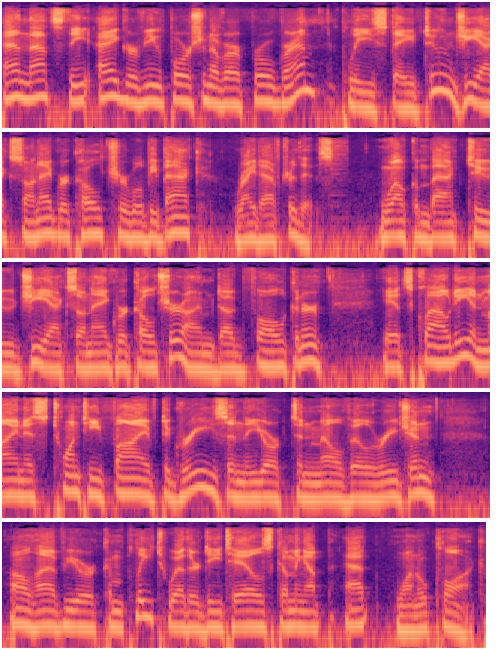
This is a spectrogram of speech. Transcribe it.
And that's the AgriView portion of our program. Please stay tuned. GX on Agriculture will be back right after this. Welcome back to GX on Agriculture. I'm Doug Falconer. It's cloudy and minus 25 degrees in the Yorkton Melville region. I'll have your complete weather details coming up at 1 o'clock.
